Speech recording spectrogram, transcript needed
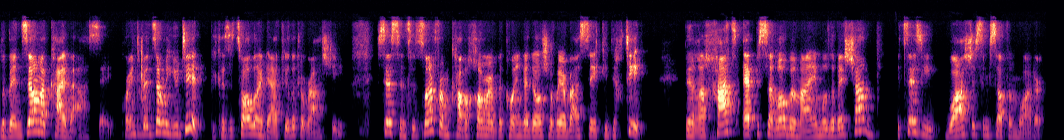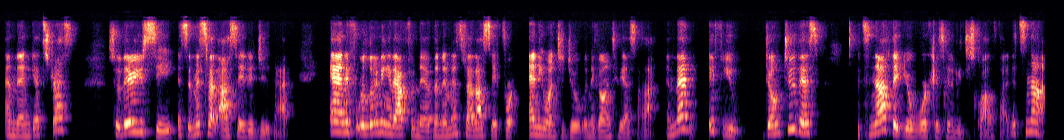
According to Ben Zoma, you did because it's all learned out. If you look at Rashi, it says since it's learned from Kavachomer of the Kohen Gadol Shover ba'ase kidichtiv. It says he washes himself in water and then gets dressed. So there you see, it's a mitzvah asay to do that. And if we're learning it out from there, then a mitzvah asay for anyone to do it when they go into the azara. And then if you don't do this, it's not that your work is going to be disqualified. It's not.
